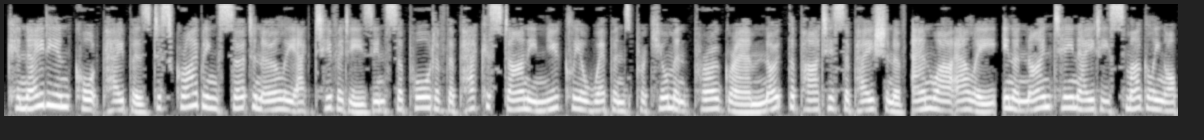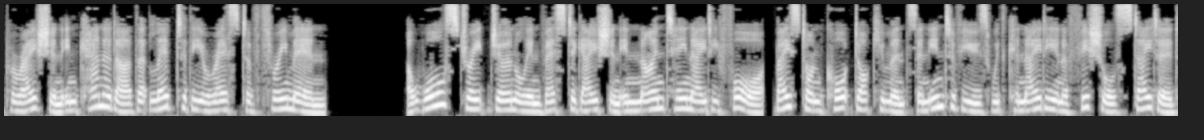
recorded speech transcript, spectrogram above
Canadian court papers describing certain early activities in support of the Pakistani nuclear weapons procurement program note the participation of Anwar Ali in a 1980 smuggling operation in Canada that led to the arrest of three men. A Wall Street Journal investigation in 1984, based on court documents and interviews with Canadian officials stated,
